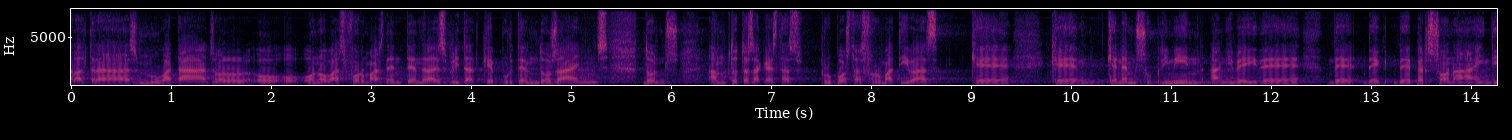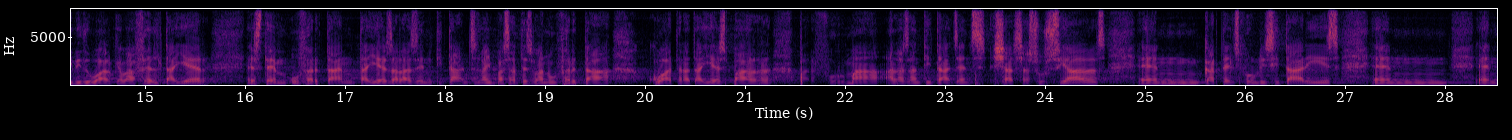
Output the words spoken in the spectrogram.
per altres novetats o, o, o noves formes d'entendre. És veritat que portem dos anys doncs, amb totes aquestes propostes formatives que, que, que anem suprimint a nivell de, de, de, de persona individual que va fer el taller, estem ofertant tallers a les entitats. L'any passat es van ofertar quatre tallers per, per formar a les entitats en xarxes socials, en cartells publicitaris, en, en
